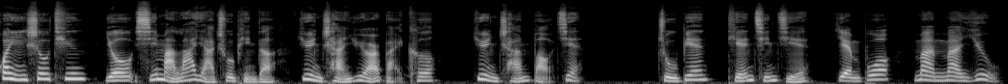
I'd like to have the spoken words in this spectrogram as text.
欢迎收听由喜马拉雅出品的《孕产育儿百科·孕产保健》，主编田勤杰，演播慢慢 you。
